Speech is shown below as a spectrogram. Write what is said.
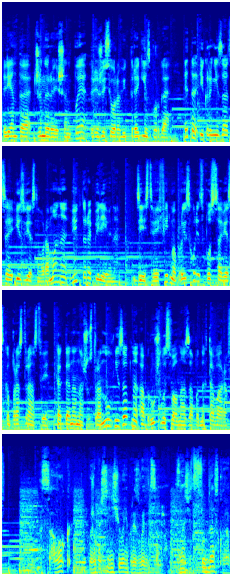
Лента Generation P режиссера Виктора Гинзбурга – это экранизация известного романа Виктора Пелевина. Действие фильма происходит в постсоветском пространстве, когда на нашу страну внезапно обрушилась волна западных товаров. Совок уже почти ничего не производит сам. Значит, сюда скоро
